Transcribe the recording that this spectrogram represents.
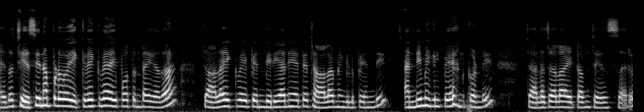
ఏదో చేసినప్పుడు ఎక్కువ ఎక్కువే అయిపోతుంటాయి కదా. చాలా ఎక్కువైపోయింది. బిర్యానీ అయితే చాలా మిగిలిపోయింది. అన్నీ మిగిలిపోయాయి అనుకోండి చాలా చాలా ఐటమ్ చేస్తారు.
